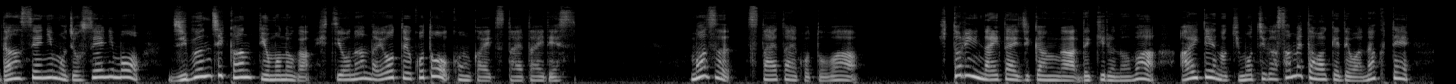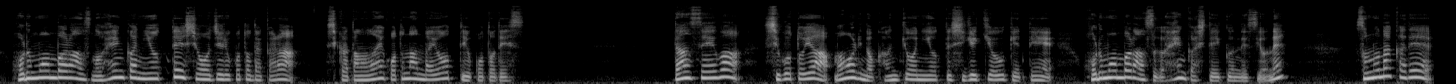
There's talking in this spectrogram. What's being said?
男性にも女性にも自分時間っていうものが必要なんだよということを今回伝えたいです。まず伝えたいことは、一人になりたい時間ができるのは相手への気持ちが冷めたわけではなくて、ホルモンバランスの変化によって生じることだから仕方のないことなんだよっていうことです。男性は仕事や周りの環境によって刺激を受けて、ホルモンバランスが変化していくんですよね。その中で、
